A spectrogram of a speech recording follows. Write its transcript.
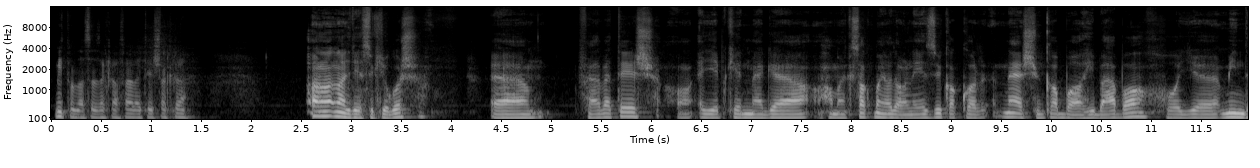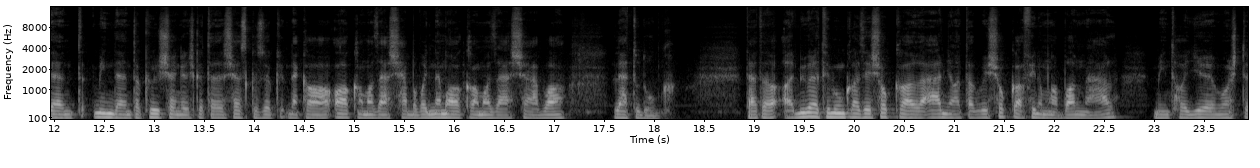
Mit mondasz ezekre a felvetésekre? A nagy részük jogos felvetés. Egyébként meg, ha meg szakmai oldalon nézzük, akkor ne essünk abba a hibába, hogy mindent, mindent a külső engedélyköteles eszközöknek a alkalmazásába vagy nem alkalmazásába letudunk. Tehát a, a műveleti munka azért sokkal árnyaltabb és sokkal finomabb annál, mint hogy most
